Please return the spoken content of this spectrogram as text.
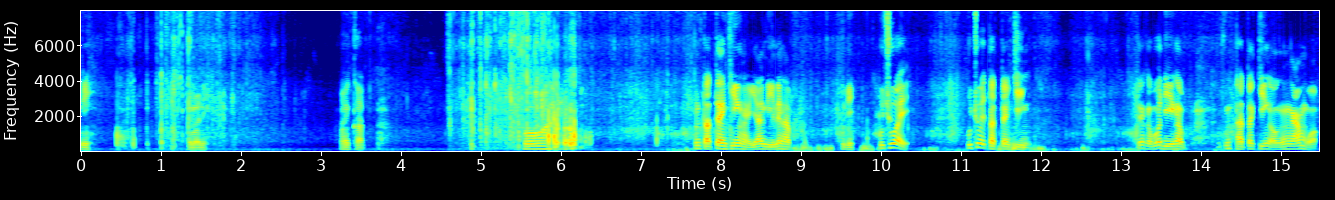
นี่เห็นไหมนี่ไม่กัด โอ้ย มันตัดแต่งกิ่งหายย่างดีเลยครับ นี่ผู้ช่วย ผู้ช่วยตัดแต่งกิ่งเรียกกับว่าดีครับ มันตัดแต่กิ่งออกงามๆออก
